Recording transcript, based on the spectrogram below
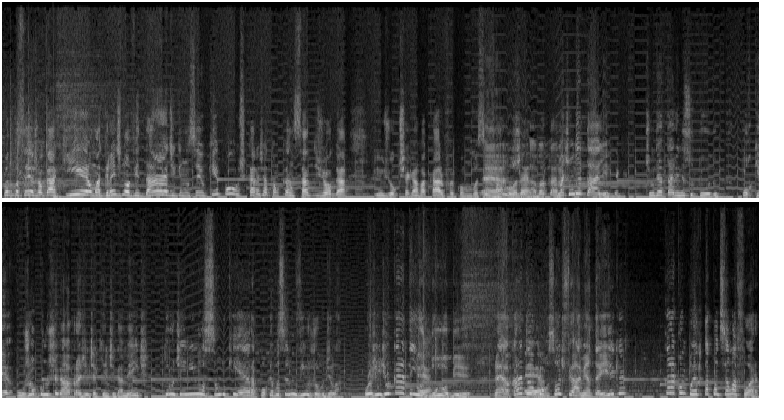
Quando você ia jogar aqui, é uma grande novidade, que não sei o que, pô, os caras já estão cansados de jogar. E o jogo chegava caro, foi como você é, falou, né? Chegava caro. Mas tinha um detalhe. Tinha um detalhe nisso tudo. Porque o jogo, quando chegava pra gente aqui antigamente, tu não tinha nem noção do que era, porque você não via o jogo de lá. Hoje em dia o cara tem é. YouTube, né? O cara tem é. uma porção de ferramenta aí que o cara acompanha o que tá acontecendo lá fora.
